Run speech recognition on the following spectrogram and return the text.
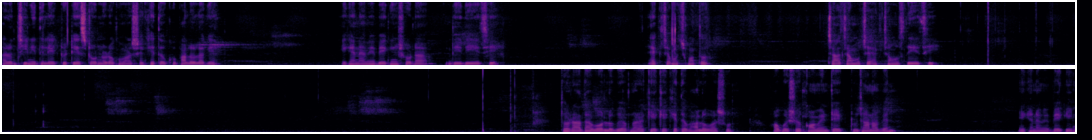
কারণ চিনি দিলে একটু টেস্ট অন্যরকম আসে, খেতেও খুব ভালো লাগে। এখানে আমি বেকিং সোডা দিয়ে দিয়েছি, এক চামচ মতো। চা চামচে এক চামচ দিয়েছি। তো রাধা বল্লভী, আপনারা কে কে খেতে ভালোবাসুন, অবশ্যই কমেন্টে একটু জানাবেন। এখানে আমি বেকিং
